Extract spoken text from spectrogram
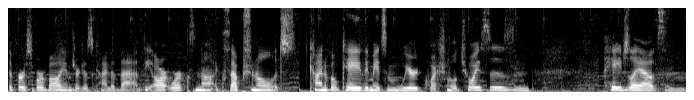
the first four volumes are just kind of that. The artwork's not exceptional, it's kind of okay. They made some weird, questionable choices and page layouts and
